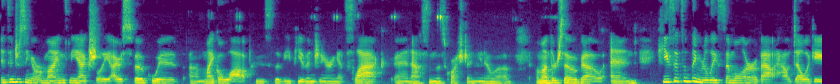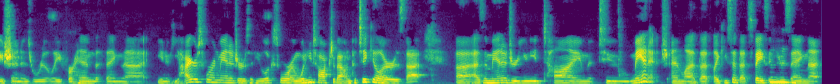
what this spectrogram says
It's interesting. It reminds me actually, I spoke with um, Michael Lopp, who's the VP of engineering at Slack, and asked him this question, you know, uh, a month or so ago. And he said something really similar about how delegation is really for him the thing that, you know, he hires for in managers that he looks for. And what he talked about in particular is that uh, as a manager, you need time to manage and let that, like you said, that space. And mm-hmm. he was mm-hmm. saying that,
